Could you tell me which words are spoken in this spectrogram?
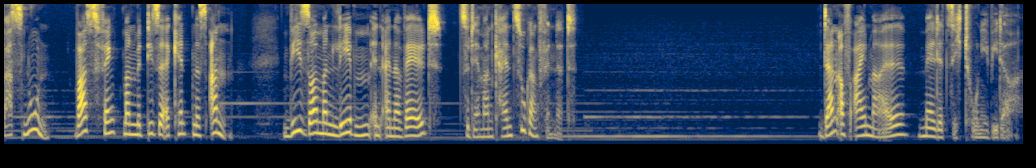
was nun? Was fängt man mit dieser Erkenntnis an? Wie soll man leben in einer Welt, zu der man keinen Zugang findet? Dann auf einmal meldet sich Toni wieder.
